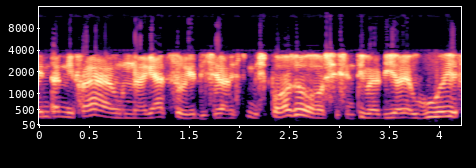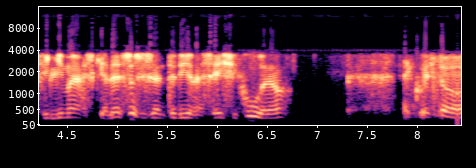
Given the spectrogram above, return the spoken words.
mm, anni fa un ragazzo che diceva mi sposo si sentiva dire auguri ai figli maschi, adesso si sente dire sei sicuro? E questo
